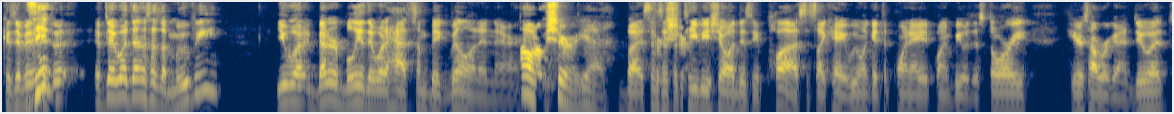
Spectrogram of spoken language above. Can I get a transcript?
Because if, it, if, it, if they would have done this as a movie, you would better believe they would have had some big villain in there. Oh, I'm sure. Yeah. but since for it's sure. a TV show on Disney Plus, it's like, hey, we want to get to point A to point B with the story. Here's how we're going to do it.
